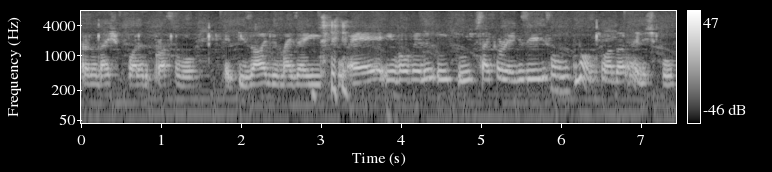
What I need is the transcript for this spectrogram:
pra não dar spoiler do próximo episódio, mas aí, tipo, é envolvendo os, os Psycho Rangers e eles são muito bons, eu adoro eles, tipo,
